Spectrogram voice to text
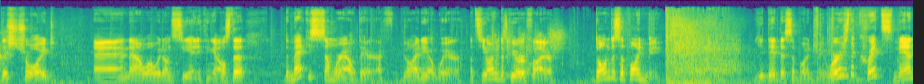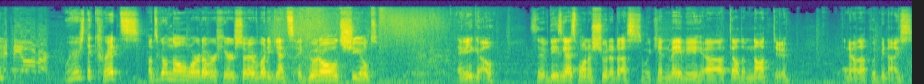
destroyed. And now, well, we don't see anything else. The the mech is somewhere out there. I've no idea where. Let's yoink the purifier. Don't disappoint me. You did disappoint me. Where's the crits, man? Where's the crits? Let's go null ward over here so everybody gets a good old shield. There you go. So if these guys want to shoot at us, we can maybe uh, tell them not to. You know, that would be nice.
